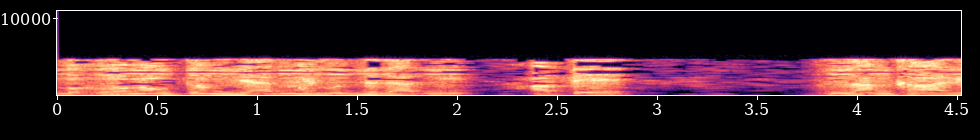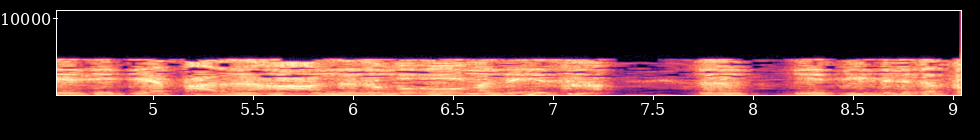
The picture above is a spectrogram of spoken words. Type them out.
බොහෝම උතුම් දෙයක් බුද්ධ ධර්මයේ අපේ ලංකාවේ සිටිය පරණ හාමුදුරු බොහෝම දෙහිස්නා. මේ පිටිටක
